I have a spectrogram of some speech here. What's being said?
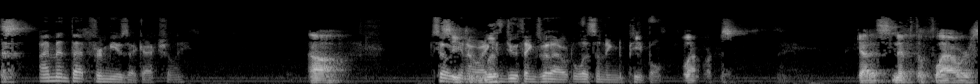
roses. I meant that for music, actually. Ah, So, So you you know, I can do things without listening to people. flowers. Got to sniff the flowers.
